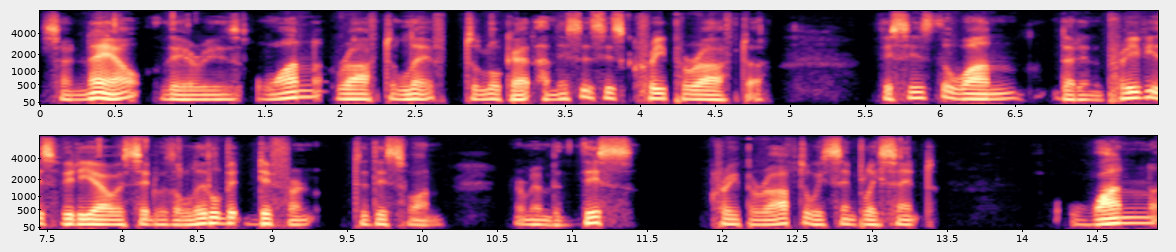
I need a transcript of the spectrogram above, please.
So now there is one rafter left to look at and this is this creeper rafter. This is the one that in the previous video I said was a little bit different to this one. Remember this creeper rafter we simply sent one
